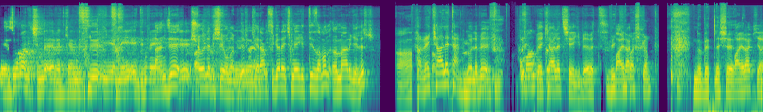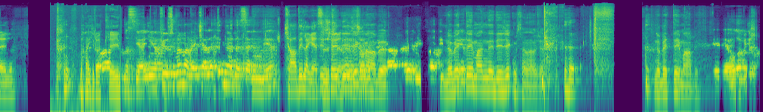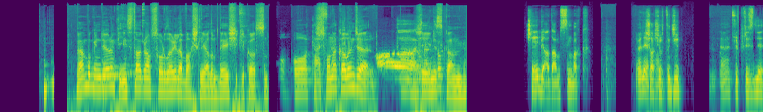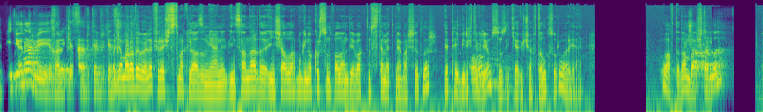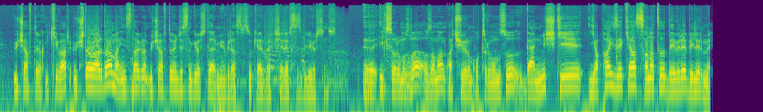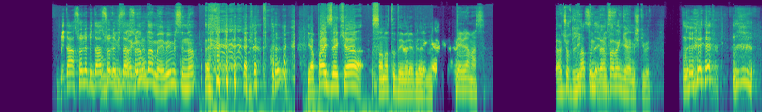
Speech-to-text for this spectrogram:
E, zaman içinde evet kendisi yemeği edinmeye Bence gitti. şöyle bir şey olabilir. Ee, Kerem sigara içmeye gittiği zaman Ömer gelir. Aa, Ha vekaleten. Böyle bir vekalet şey gibi evet. Vekil Bayrak başkan. Nöbetleşe bayrak yayını. bayrak yayın. Nasıl yayın yapıyorsun ama vekaletin nerede senin diye. Kağıdıyla gelsin şey lütfen. diyecek mi abi? Nöbetteyim anne diyecek mi sana hocam? Nöbetteyim abi. E, olabilir. Ben bugün diyorum ki Instagram sorularıyla başlayalım. Değişiklik olsun. O ters. Sona kalınca Aa, şeyiniz çok kalmıyor. Şey bir adamsın bak. Öyle yapalım. Şaşırtıcı. Evet. Sürprizli. vizyoner bir hareket abi. Tebrik ederim. Hocam arada böyle fresh tutmak lazım yani. İnsanlar da inşallah bugün okursun falan diye baktım sistem etmeye başladılar. Epey birikti Oo. biliyor musunuz? 2-3 haftalık soru var yani. Bu haftadan Üç hafta başlayalım. mı? 3 hafta yok. 2 var. 3 de vardı ama Instagram 3 hafta öncesini göstermiyor. Biraz Zuckerberg şerefsiz biliyorsunuz. Ee, ilk sorumuzla o zaman açıyorum oturumumuzu. Denmiş ki yapay zeka sanatı devirebilir mi? Bir daha söyle bir daha söyle bir daha söyle. Instagram'da mı emin misin lan? Yapay zeka sanatı devirebilir mi? Deviremez. Daha çok Nasıl LinkedIn'den falan gelmiş gibi.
